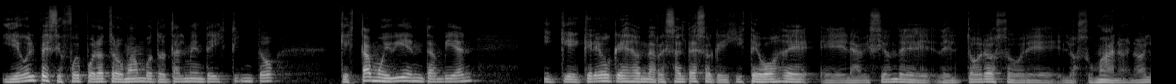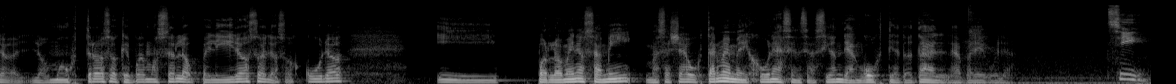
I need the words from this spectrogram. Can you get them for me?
Y de golpe se fue por otro mambo totalmente distinto, que está muy bien también y que creo que es donde resalta eso que dijiste vos de eh, la visión del toro sobre los humanos, ¿no? Lo, monstruosos que podemos ser, lo peligrosos, los oscuros. Y por lo menos a mí, más allá de gustarme, me dejó una sensación de angustia total la película. Sí,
